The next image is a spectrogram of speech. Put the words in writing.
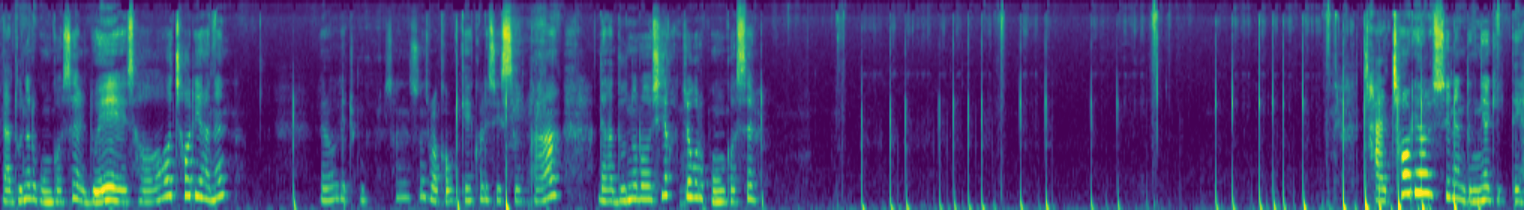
나 눈으로 본 것을 뇌에서 처리하는 이렇게 좀 순, 순서로 가볼게 걸릴 수 있으니까 내가 눈으로 시각적으로 본 것을 처리할 수 있는 능력이 있대요.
